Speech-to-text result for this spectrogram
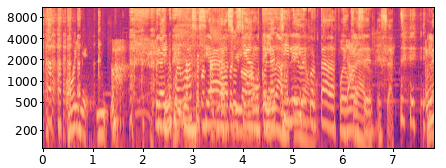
Oye, Pero ahí nos podemos asociar Nos asociamos, con las ayudamos, Chile y recortadas podemos Claro, hacer. Exacto. Con la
